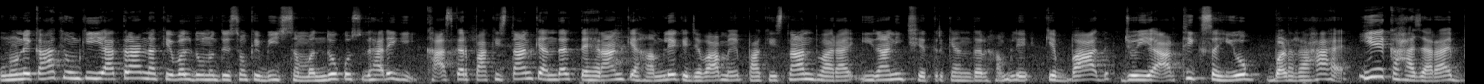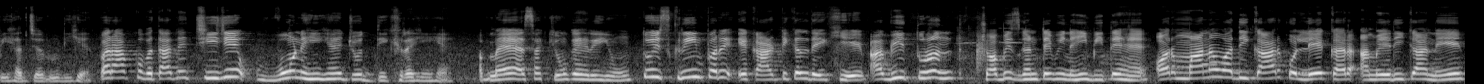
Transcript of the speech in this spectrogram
उन्होंने कहा कि उनकी यात्रा न केवल दोनों देशों के बीच संबंधों को सुधारेगी, खासकर पाकिस्तान के अंदर तेहरान के हमले के जवाब में पाकिस्तान द्वारा ईरानी क्षेत्र के अंदर हमले के बाद जो ये आर्थिक सहयोग बढ़ रहा है, ये कहा जा रहा है बेहद ज़रूरी है। पर आपको बता दें, चीज़ें वो नहीं है जो दिख रही हैं। अब मैं ऐसा क्यों कह रही हूँ? तो स्क्रीन पर एक आर्टिकल देखिए। अभी तुरंत 24 घंटे भी नहीं बीते हैं और मानव अधिकार को लेकर अमेरिका ने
